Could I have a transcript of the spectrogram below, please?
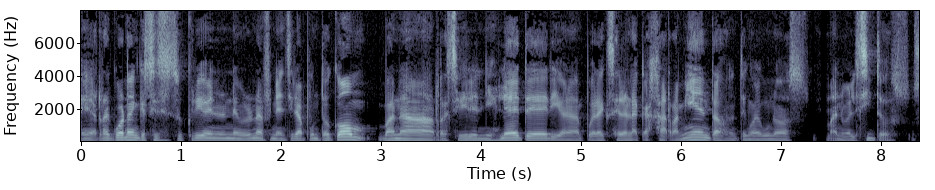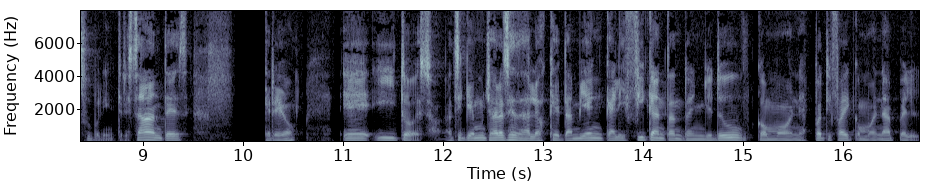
Eh, recuerden que si se suscriben en neuronafinanciera.com van a recibir el newsletter y van a poder acceder a la caja de herramientas donde tengo algunos manualcitos súper interesantes, creo eh, y todo eso. Así que muchas gracias a los que también califican tanto en YouTube como en Spotify, como en Apple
